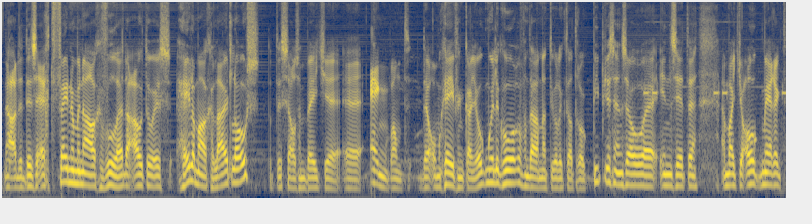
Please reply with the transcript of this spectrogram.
Nou, dit is echt fenomenaal gevoel. Hè? De auto is helemaal geluidloos. Dat is zelfs een beetje eng, want de omgeving kan je ook moeilijk horen. Vandaar natuurlijk dat er ook piepjes en zo in zitten. En wat je ook merkt,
